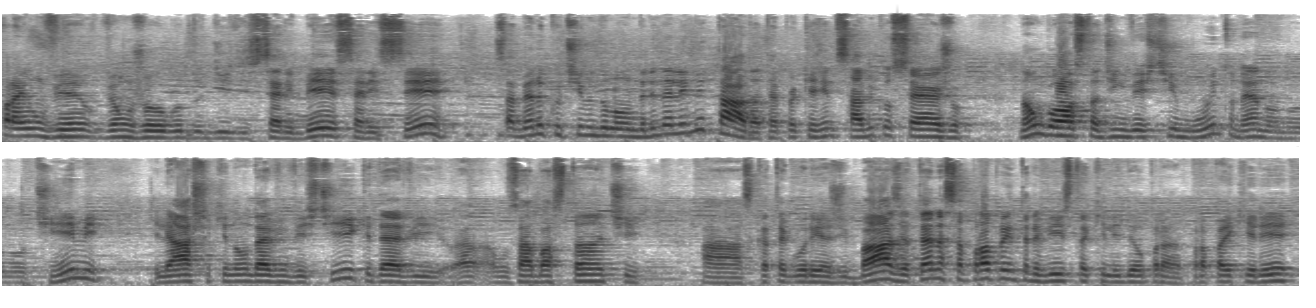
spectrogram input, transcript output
para ir um ver, ver, um jogo de, de, Série B, Série C, sabendo que o time do Londrina é limitado. Até porque a gente sabe que o Sérgio não gosta de investir muito né, no, no, no time. Ele acha que não deve investir, que deve usar bastante as categorias de base. Até nessa própria entrevista que ele deu para Pai Querer,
